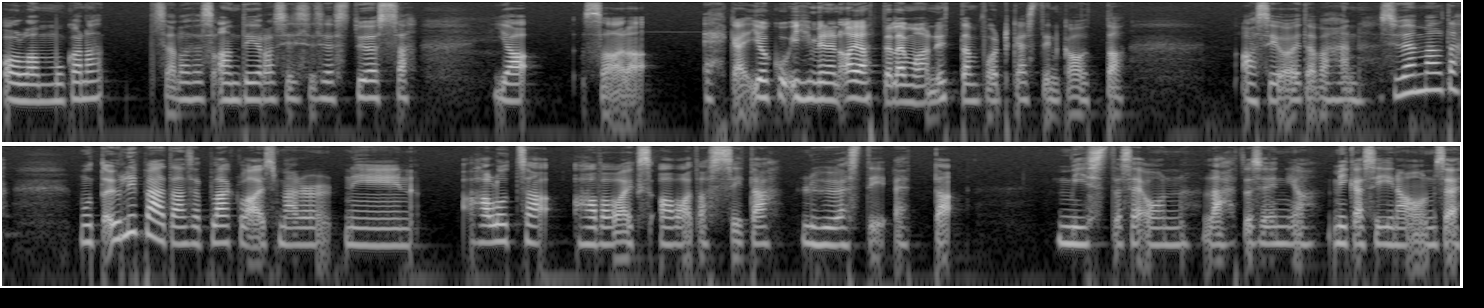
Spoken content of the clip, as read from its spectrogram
olla mukana sellaisessa antirasistisessa työssä ja saada ehkä joku ihminen ajattelemaan nyt tämän podcastin kautta asioita vähän syvemmältä. Mutta ylipäätään se Black Lives Matter, niin haluatko Hava vaikka avata sitä lyhyesti, että mistä se on lähtöisin ja mikä siinä on se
